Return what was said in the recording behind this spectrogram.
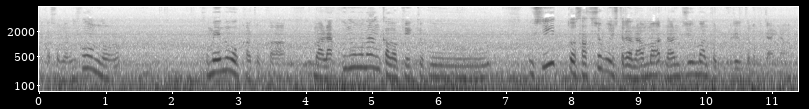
てかその日本の米農家とかまあ酪農なんかは結局牛1頭殺処分したら何万何十万トンくれるとかみたいな。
